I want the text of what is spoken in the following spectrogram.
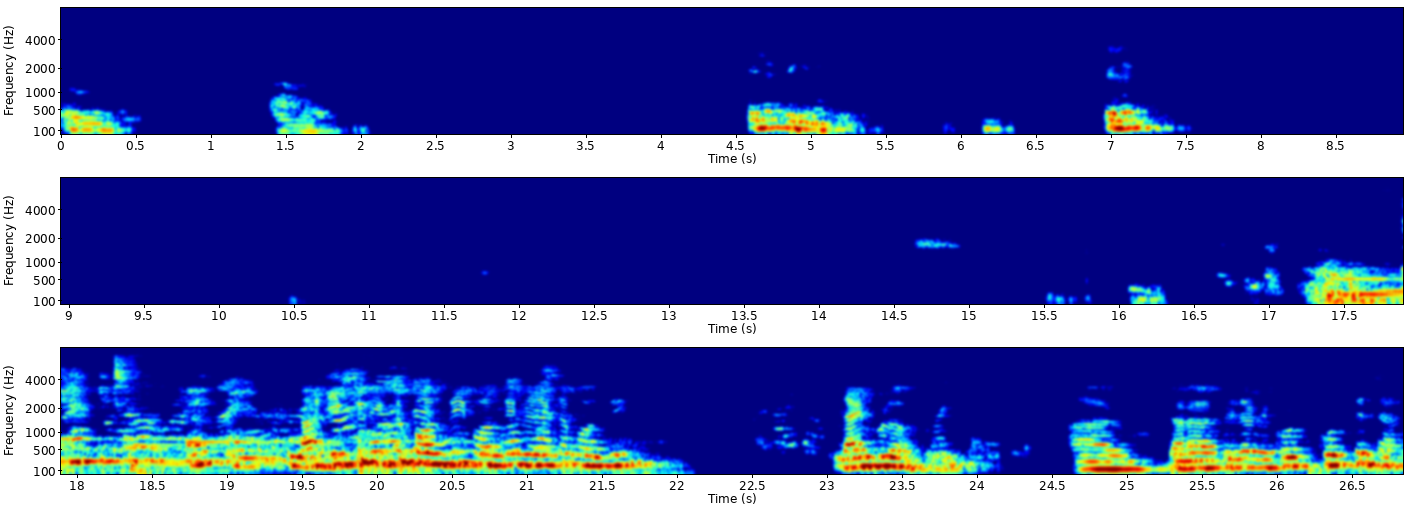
উই আর ভেরি একটু একটু পজ করি। আর যারা ট্রেলার রেকর্ড করতে চান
